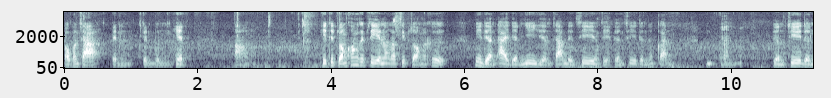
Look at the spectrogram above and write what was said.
ออกพรรษาเป็นเป็นบุญเหตุอ่าเหตุที่สองข้องสิบสี่นะครับสิบสองก็คือ มีเดือนอ้ายเดือนยี่เดือนสามเดือนสี่จังสี่เดือนสี่เดือนสงกรารเดือนสี่เดือน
